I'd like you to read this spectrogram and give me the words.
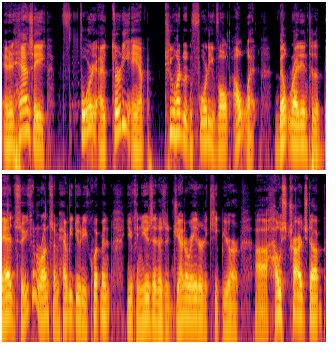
and it has a, four, a 30 amp 240 volt outlet built right into the bed so you can run some heavy duty equipment. You can use it as a generator to keep your uh, house charged up.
